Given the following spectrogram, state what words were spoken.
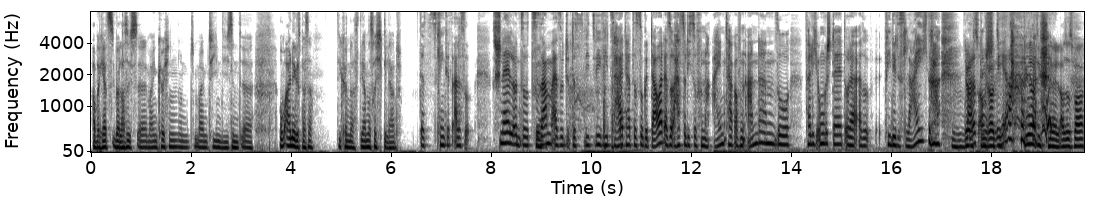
Aber jetzt überlasse ich es äh, meinen Köchen und meinem Team, die sind äh, um einiges besser. Die können das, die haben das richtig gelernt das klingt jetzt alles so schnell und so zusammen. Ja. Also das, wie, wie viel Zeit hat das so gedauert? Also hast du dich so von einem Tag auf den anderen so völlig umgestellt oder also fiel dir das leicht oder mhm. ja, war das, das auch relativ, schwer? Ging relativ schnell. Also es war,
